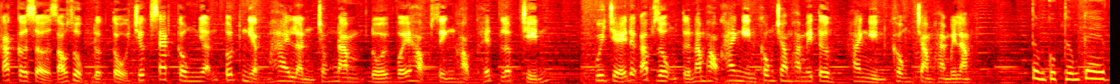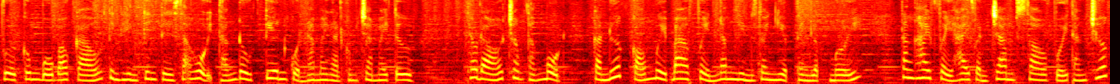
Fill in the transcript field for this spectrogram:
Các cơ sở giáo dục được tổ chức xét công nhận tốt nghiệp hai lần trong năm đối với học sinh học hết lớp 9. Quy chế được áp dụng từ năm học 2024-2025. Tổng cục Thống kê vừa công bố báo cáo tình hình kinh tế xã hội tháng đầu tiên của năm 2024. Theo đó, trong tháng 1, cả nước có 13,5 nghìn doanh nghiệp thành lập mới, tăng 2,2% so với tháng trước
